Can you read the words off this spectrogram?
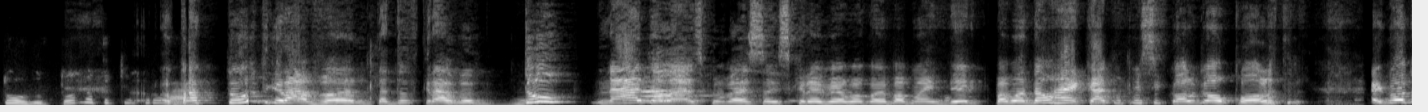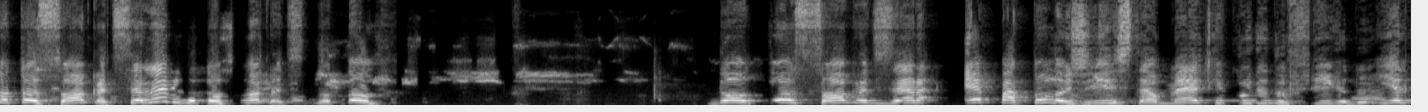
Tudo, tudo vai ter que ir pro Tá ar. tudo gravando, tá tudo gravando. Do nada lá eles começam a escrever alguma coisa pra mãe dele, pra mandar um recado pro psicólogo alcoólatra. É igual o doutor Sócrates. Você lembra do doutor Sócrates? Doutor... Doutor Sócrates era hepatologista, é o médico que cuida do fígado. E ele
